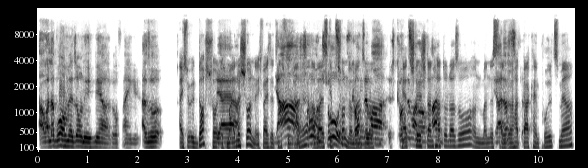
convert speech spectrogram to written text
Aber da brauchen wir jetzt auch nicht näher drauf eingehen. Also, Ich, doch schon, Ja, ich meine schon. Ich weiß jetzt nicht, wie lange, schon, aber es gibt schon, es wenn man so immer, es Herzstillstand hat oder so und man ist dann, das- hat gar keinen Puls mehr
